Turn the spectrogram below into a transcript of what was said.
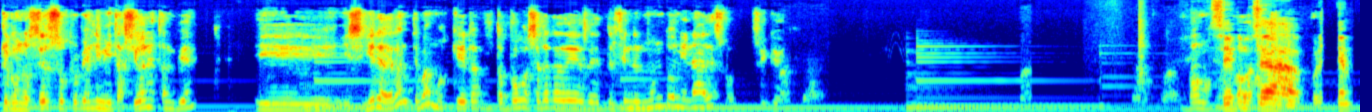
reconocer sus propias limitaciones también y, y seguir adelante, vamos, que tam- tampoco se trata de- de- del fin del mundo ni nada de eso, así que vamos. Sí, pues, vamos o sea, por ejemplo,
